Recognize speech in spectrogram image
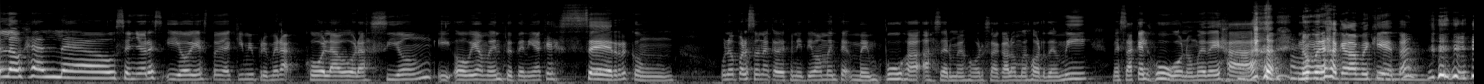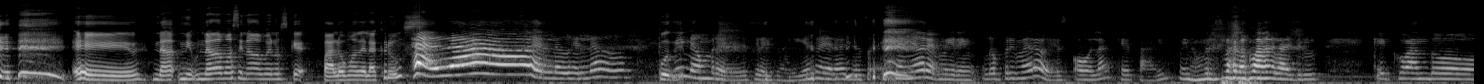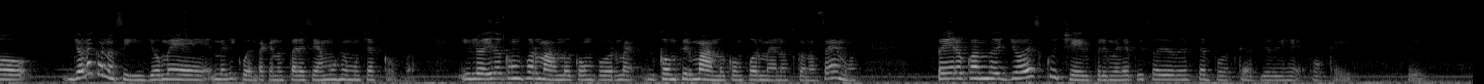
Hello, hello, señores, y hoy estoy aquí mi primera colaboración y obviamente tenía que ser con una persona que definitivamente me empuja a ser mejor, saca lo mejor de mí, me saca el jugo, no me deja, no me deja quedarme quieta. Eh, nada más y nada menos que Paloma de la Cruz. Hello, hello, hello. Mi nombre es Grace María Herrera. señores, miren, lo primero es, hola, ¿qué tal? Mi nombre es Paloma de la Cruz que cuando yo la conocí, yo me, di cuenta que nos parecíamos en muchas cosas. Y lo he ido conformando conforme, confirmando conforme nos conocemos. Pero cuando yo escuché el primer episodio de este podcast, yo dije, ok, sí,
